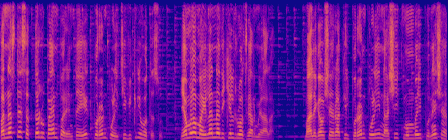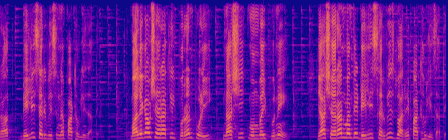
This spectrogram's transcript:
पन्नास ते सत्तर रुपयांपर्यंत एक पुरणपोळीची विक्री होत असून यामुळं महिलांना देखील रोजगार मिळाला. मालेगाव शहरातील पुरणपोळी नाशिक मुंबई पुणे शहरात डेली सर्व्हिसनं पाठवली जाते. मालेगाव शहरातील पुरणपोळी नाशिक मुंबई पुणे या शहरांमध्ये डेली सर्व्हिसद्वारे पाठवली जाते.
